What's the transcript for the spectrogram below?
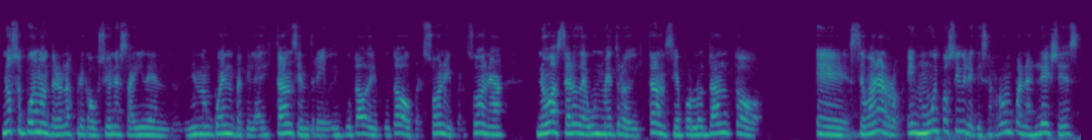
no se pueden mantener las precauciones ahí dentro, teniendo en cuenta que la distancia entre diputado y diputado, persona y persona, no va a ser de un metro de distancia, por lo tanto, eh, se van a, es muy posible que se rompan las leyes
